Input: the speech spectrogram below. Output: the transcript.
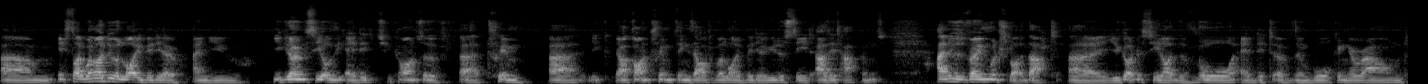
um, it's like when I do a live video and you you don't see all the edits, you can't sort of uh, trim, uh, you, I can't trim things out of a live video, you just see it as it happens. And it was very much like that. Uh, you got to see like the raw edit of them walking around,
